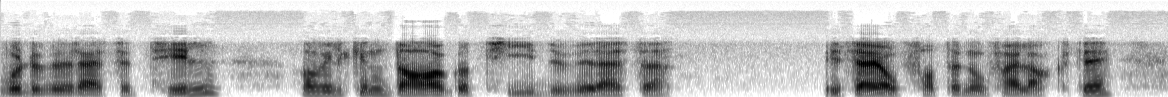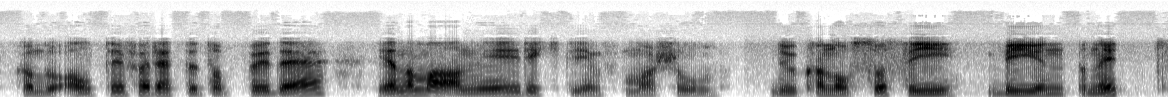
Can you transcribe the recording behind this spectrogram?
hvor du vil reise til, og hvilken dag og tid du vil reise. Hvis jeg oppfatter noe feilaktig, kan du alltid få rettet opp i det gjennom å angi riktig informasjon. Du kan også si 'begynn på nytt'.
